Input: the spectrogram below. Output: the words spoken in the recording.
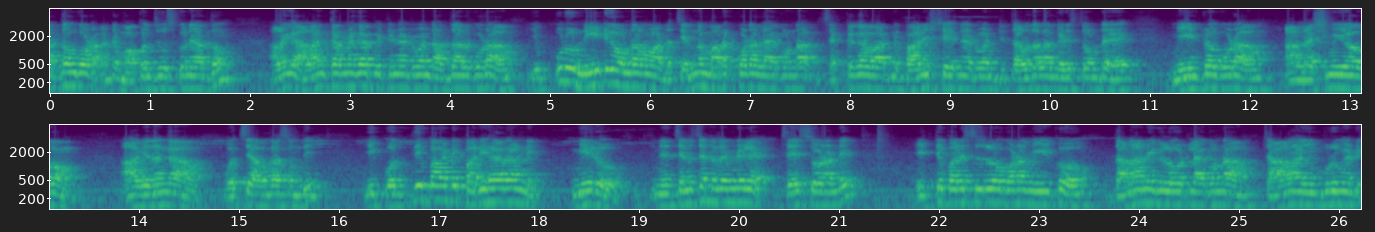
అర్థం కూడా అంటే ముఖం చూసుకునే అర్థం అలాగే అలంకరణగా పెట్టినటువంటి అర్థాలు కూడా ఎప్పుడూ నీట్గా ఉండాలన్నమాట. చిన్న మరక కూడా లేకుండా చక్కగా వాటిని పాలిష్ చేసినటువంటి తలదల మెరుస్తూ ఉంటే మీ ఇంట్లో కూడా ఆ లక్ష్మీ యోగం ఆ విధంగా వచ్చే అవకాశం ఉంది. ఈ కొద్దిపాటి పరిహారాన్ని మీరు నేను చిన్న చిన్న రెమెడీలే చేసి చూడండి. ఎట్టి పరిస్థితుల్లో కూడా మీకు ధనానికి లోటు లేకుండా చాలా ఇంప్రూవ్మెంట్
